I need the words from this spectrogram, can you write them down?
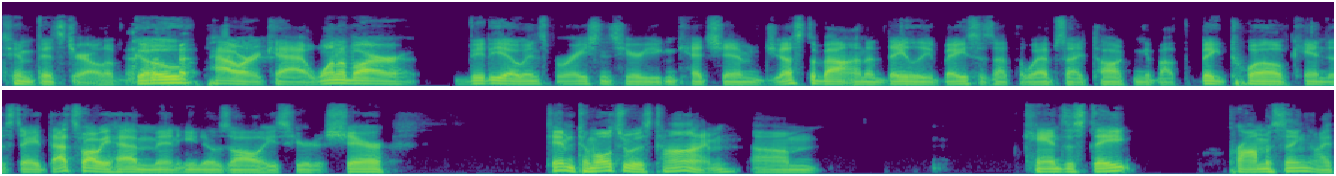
Tim Fitzgerald of Go Power Cat, one of our video inspirations here. You can catch him just about on a daily basis at the website talking about the Big 12, Kansas State. That's why we have him in. He knows all. He's here to share. Tim, tumultuous time. Um, Kansas State, promising, I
